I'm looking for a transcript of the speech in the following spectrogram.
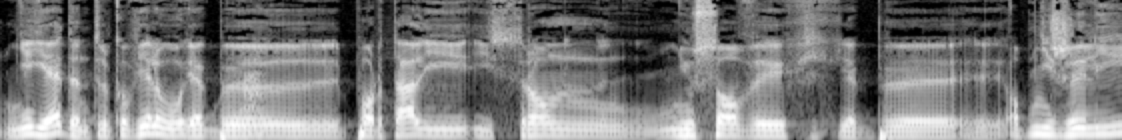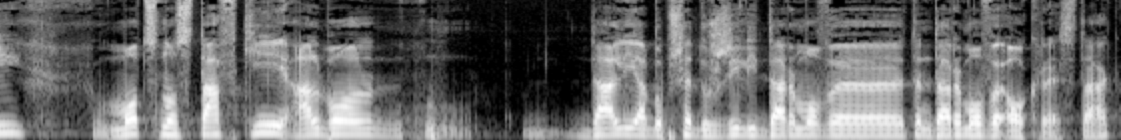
Nie jeden, tylko wielu jakby A. portali i stron newsowych jakby obniżyli mocno stawki albo dali albo przedłużyli darmowe, ten darmowy okres, tak?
